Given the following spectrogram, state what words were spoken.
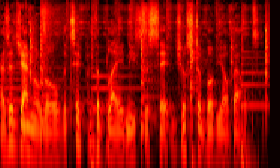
As a general rule, the tip of the blade needs to sit just above your belt.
